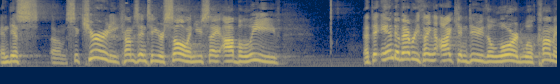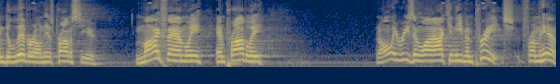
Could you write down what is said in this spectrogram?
and this um, security comes into your soul, and you say, I believe at the end of everything I can do, the Lord will come and deliver on his promise to you. My family, and probably the only reason why I can even preach from him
